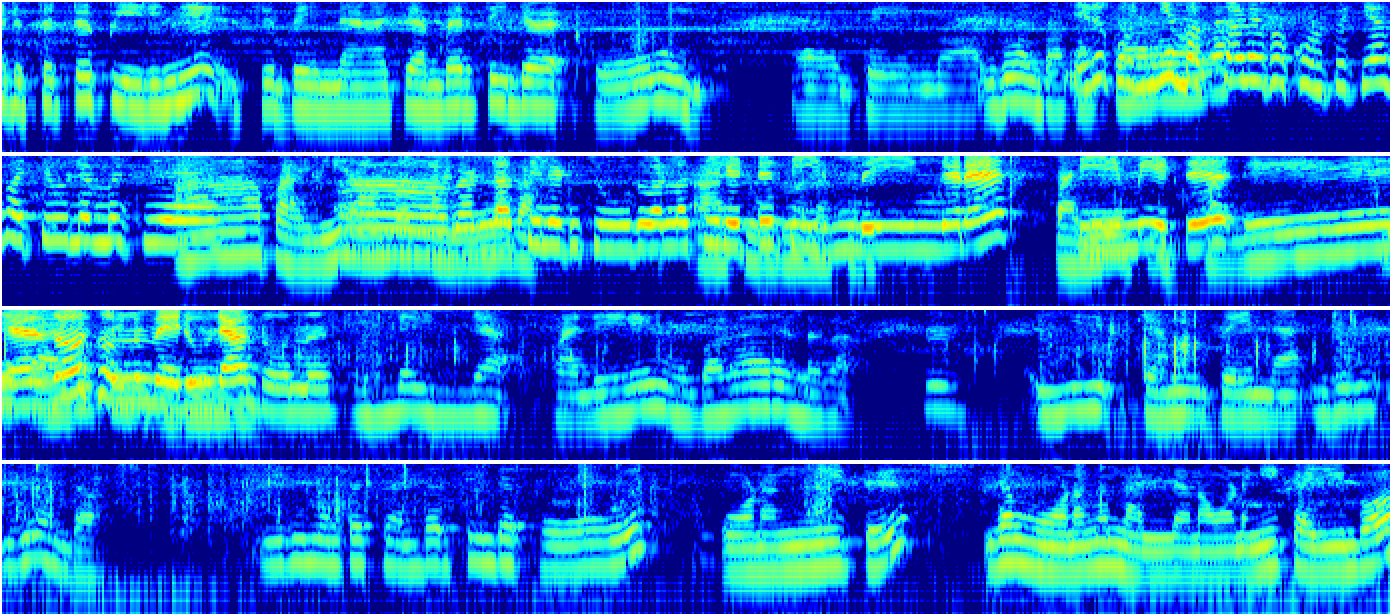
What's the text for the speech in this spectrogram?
എടുത്തിട്ട് പിഴിഞ്ഞ് പിന്നെ ചെമ്പരത്തിന്റെ പൂവും പിന്നെ ഇത് കണ്ടോ ഇത് കുഞ്ഞു മക്കളെയൊക്കെ കുളിപ്പിക്കാൻ പറ്റൂല ആ പനിയാകുമ്പോൾ നല്ലതാ. വെള്ളത്തിലിട്ട് ചൂടുവെള്ളത്തിലിട്ട് തിരുമ്പി ഇങ്ങനെ തിരുമ്മിയിട്ട് ജലദോഷം ഒന്നും വരൂലെന്ന് തോന്നുന്നു. ഇല്ല ഇല്ല. പല ഉപകാരമുള്ളതാ. ഈ പിന്നെ ഇത് ഇത് കണ്ടോ? ഇത് ഇങ്ങനത്തെ ചെമ്പരത്തിന്റെ പൂവ് ഉണങ്ങിയിട്ട് ഇതങ്ങ് ഉണങ്ങും നല്ലോണം ഉണങ്ങി കഴിയുമ്പോൾ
